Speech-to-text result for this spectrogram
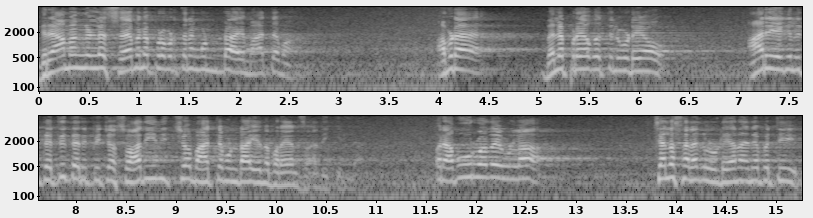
ഗ്രാമങ്ങളിലെ സേവന പ്രവർത്തനം കൊണ്ടുണ്ടായ മാറ്റമാണ്. അവിടെ ബലപ്രയോഗത്തിലൂടെയോ ആരെയെങ്കിലും തെറ്റിദ്ധരിപ്പിച്ചോ സ്വാധീനിച്ചോ മാറ്റമുണ്ടായി എന്ന് പറയാൻ സാധിക്കില്ല. ഒരപൂർവതയുള്ള ചില സ്ഥലങ്ങളുണ്ട്. ഞാൻ അതിനെപ്പറ്റി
